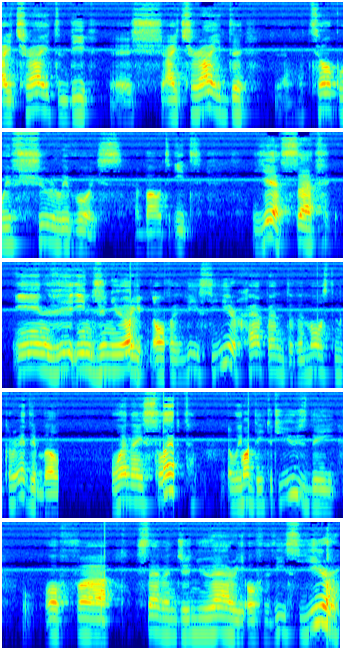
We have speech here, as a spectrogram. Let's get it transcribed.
I tried to be uh, I tried talk with surely voice about it. Yes, uh, in the, in January of this year happened the most incredible. When I slept with Monday to Tuesday of uh, 7 January of this year,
